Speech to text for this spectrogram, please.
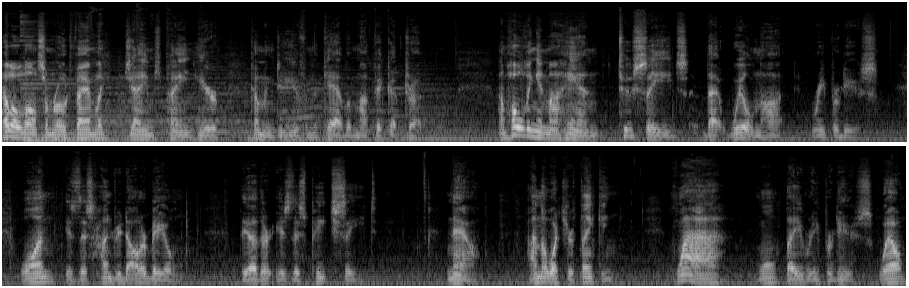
Hello, Lonesome Road family. James Payne here, coming to you from the cab of my pickup truck. I'm holding in my hand two seeds that will not reproduce. One is this $100 bill, the other is this peach seed. Now, I know what you're thinking. Why won't they reproduce? Well,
